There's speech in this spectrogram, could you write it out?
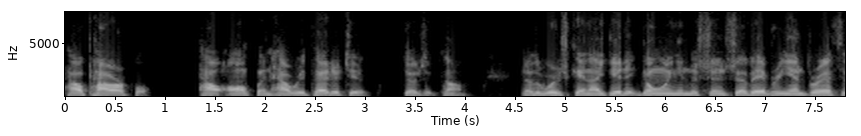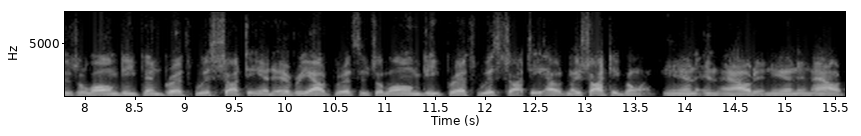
How powerful, how often, how repetitive does it come? In other words, can I get it going in the sense of every in breath is a long, deep in breath with sati, and every out breath is a long, deep breath with sati? How's my sati going? In and out and in and out.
